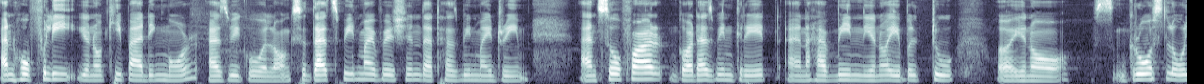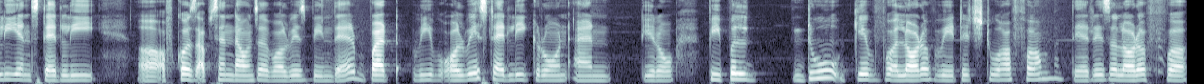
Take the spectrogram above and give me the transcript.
and hopefully, you know, keep adding more as we go along. So that's been my vision. That has been my dream, and so far, God has been great, and I have been, you know, able to, uh, you know, grow slowly and steadily. Uh, of course, ups and downs have always been there, but we've always steadily grown, and you know, people do give a lot of weightage to our firm. There is a lot of uh,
